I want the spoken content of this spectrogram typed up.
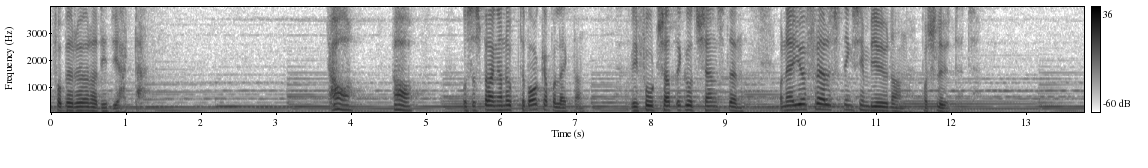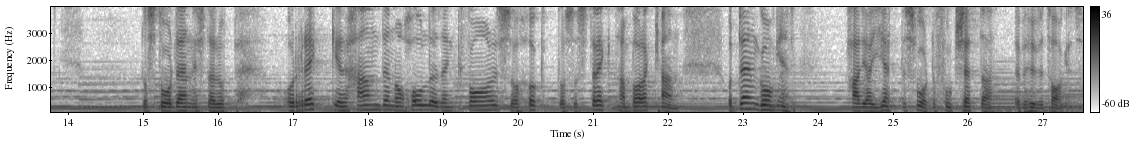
få beröra ditt hjärta. Ja, ja. Och så sprang han upp tillbaka på läktaren. Vi fortsatte gudstjänsten och när jag gör frälsningsinbjudan på slutet då står Dennis där uppe och räcker handen och håller den kvar så högt och så sträckt han bara kan. Och den gången hade jag jättesvårt att fortsätta överhuvudtaget.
